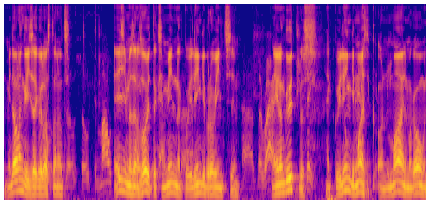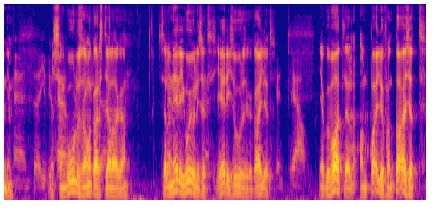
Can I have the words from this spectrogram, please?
mida olen ka ise külastanud. esimesena soovitaksin minna Guilingi provintsi. Neil on ka ütlus, et Guilingi maastik on maailma kaunim, mis on kuulus oma karstialaga. seal on erikujulised ja eri suurusega kaljud. ja kui vaatlejal on palju fantaasiat,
